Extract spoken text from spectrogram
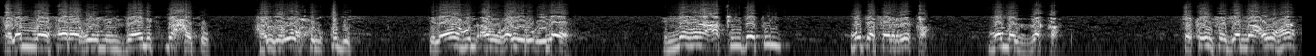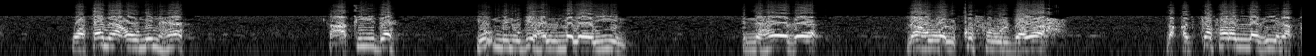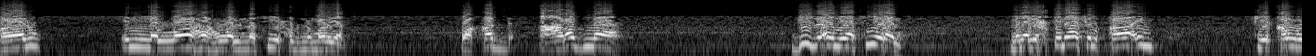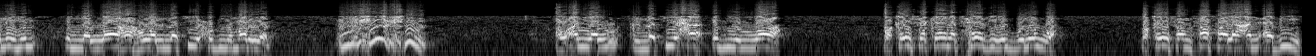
فلما فرغوا من ذلك بحثوا هل روح القدس إله أو غير إله؟ إنها عقيدة متفرقة ممزقة. فكيف جمعوها؟ وصنعوا منها عقيدة يؤمن بها الملايين. إن هذا لهو الكفر البواح. لقد كفر الذين قالوا إن الله هو المسيح ابن مريم. وقد عرضنا جزءا يسيرا من الاختلاف القائم في قولهم إن الله هو المسيح ابن مريم. أو أن المسيح ابن الله. وكيف كانت هذه البنوة؟ وكيف انفصل عن أبيه؟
